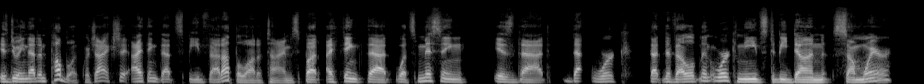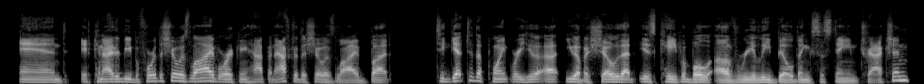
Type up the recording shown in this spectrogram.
is doing that in public which I actually i think that speeds that up a lot of times. But i think that what's missing is that that work that development work needs to be done somewhere. And it can either be before the show is live or it can happen after the show is live. But to get to the point where you uh, you have a show that is capable of really building sustained traction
